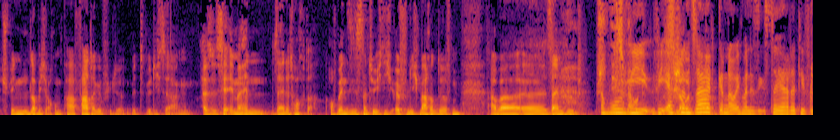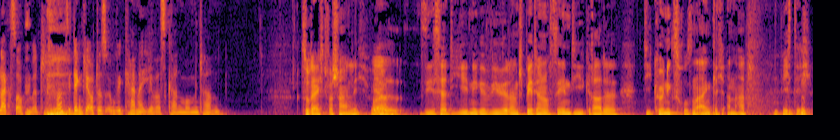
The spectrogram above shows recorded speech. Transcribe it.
schwingen, glaube ich, auch ein paar Vatergefühle mit, würde ich sagen. Also ist ja immerhin seine Tochter. Auch wenn sie es natürlich nicht öffentlich machen dürfen, aber äh, sein Blut. Obwohl, wie, wie er schon laut, sagt, ja. genau, ich meine, sie ist da ja relativ lax auch mit. Ne? Sie denkt ja auch, dass irgendwie keiner ihr was kann momentan. Zu Recht wahrscheinlich, weil Ja. sie ist ja diejenige, wie wir dann später noch sehen, die gerade die Königshosen eigentlich anhat. Richtig.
